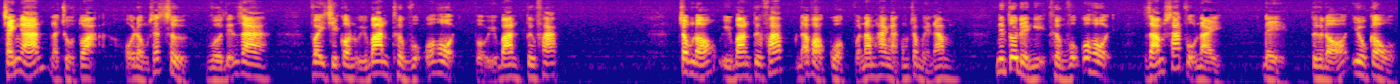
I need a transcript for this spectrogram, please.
Tránh án là chủ tọa, hội đồng xét xử vừa diễn ra, vậy chỉ còn Ủy ban Thường vụ Quốc hội và Ủy ban Tư pháp. Trong đó, Ủy ban Tư pháp đã vào cuộc vào năm 2015, nên tôi đề nghị Thường vụ Quốc hội giám sát vụ này để từ đó yêu cầu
